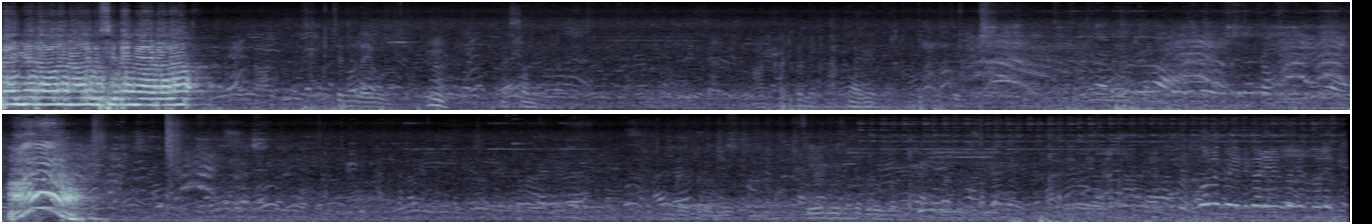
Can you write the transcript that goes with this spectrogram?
బయలుదేరాల నాలుగు సిద్ధంగా ఉండాలా చిన్న లైవ్ ఉమ్, వస్తాను. అదే. ఆ! సేవ్ చేసింటే గ్రూప్లో. ఆ! ఆహాహాహాహాహా! ఆ! మొత్తం ఎన్ని జతలు పదహారు జతలు ఎన్ని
